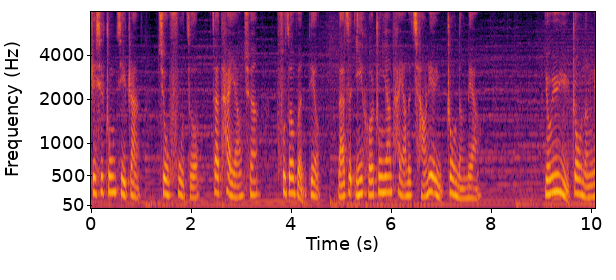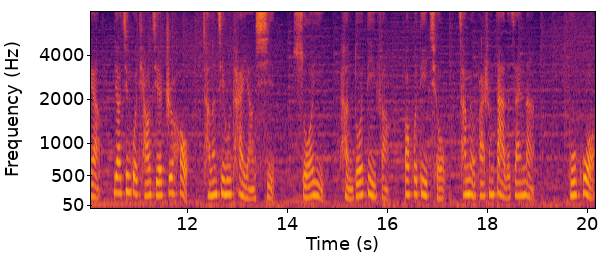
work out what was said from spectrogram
这些中继站。就负责在太阳圈负责稳定来自银河中央太阳的强烈宇宙能量。由于宇宙能量要经过调节之后才能进入太阳系，所以很多地方，包括地球，才没有发生大的灾难。不过，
